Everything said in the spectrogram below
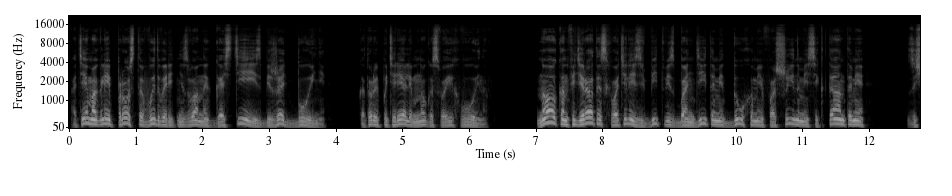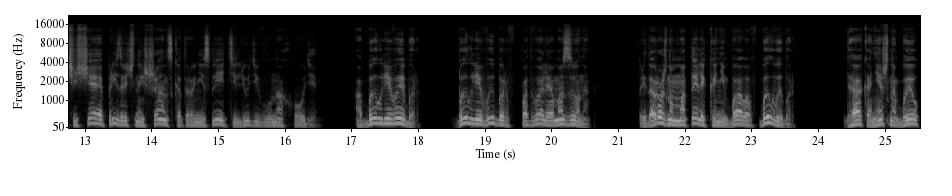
а те могли просто выдворить незваных гостей и избежать бойни, в которой потеряли много своих воинов. Но конфедераты схватились в битве с бандитами, духами, фашинами, сектантами, защищая призрачный шанс, который несли эти люди в луноходе. А был ли выбор? Был ли выбор в подвале амазонок? В придорожном мотеле каннибалов был выбор? Да, конечно, был.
